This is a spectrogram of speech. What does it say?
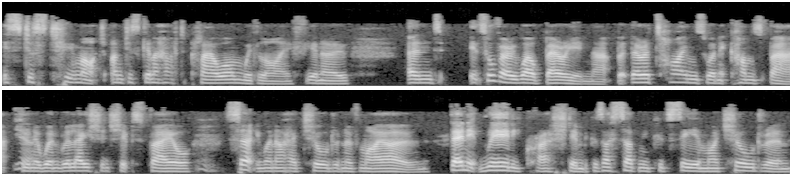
it's just too much. I'm just going to have to plow on with life, you know? And it's all very well burying that, but there are times when it comes back, yeah. you know, when relationships fail, mm. certainly when I had children of my own, then it really crashed in because I suddenly could see in my children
